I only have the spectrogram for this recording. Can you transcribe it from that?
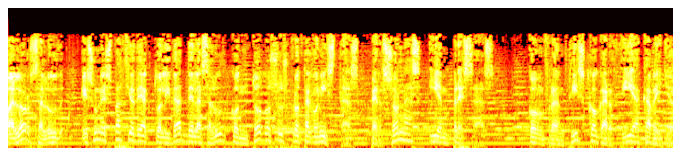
Valor Salud es un espacio de actualidad de la salud con todos sus protagonistas, personas y empresas. Con Francisco García Cabello.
